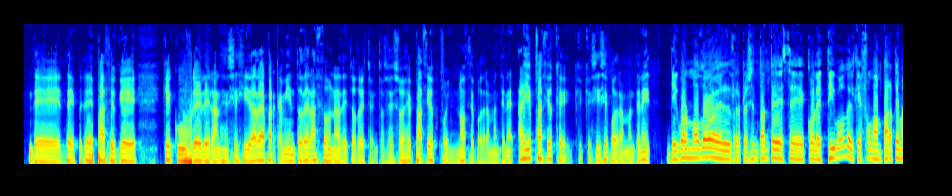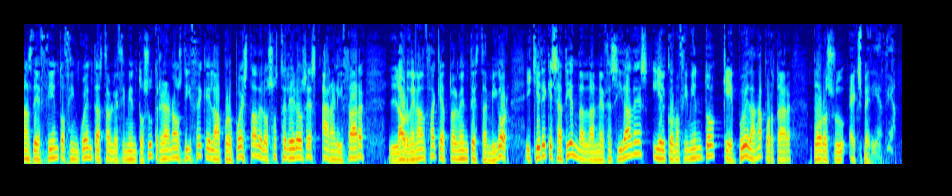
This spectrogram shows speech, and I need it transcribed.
de, espacio que, que cubre, de la necesidad de aparcamiento de la zona, de todo esto. Entonces esos espacios pues no se podrán mantener. Hay espacios que, que, sí se podrán mantener. De igual modo, el representante de este colectivo, del que forman parte más de 150 establecimientos sutreranos, dice que la propuesta de los hosteleros es analizar la ordenanza que actualmente está en vigor y quiere que se atiendan las necesidades y el conocimiento que puedan aportar por su experiencia.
